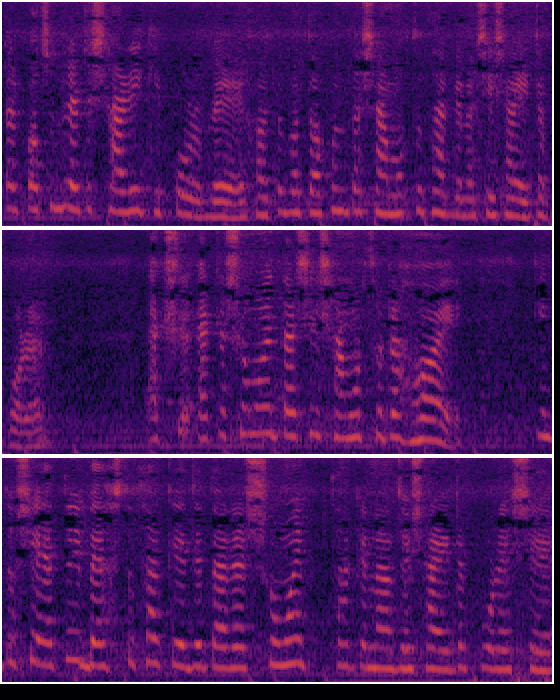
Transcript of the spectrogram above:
তার পছন্দের একটা শাড়ি কি পরবে হয়তো বা তখন তার সামর্থ্য থাকে না সেই শাড়িটা পরার। একশ- একটা সময় তার সেই সামর্থ্যটা হয়, কিন্তু সে এতই ব্যস্ত থাকে যে তার সময় থাকে না যে শাড়িটা পরে সে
